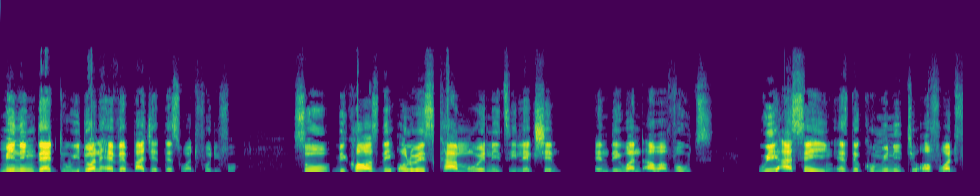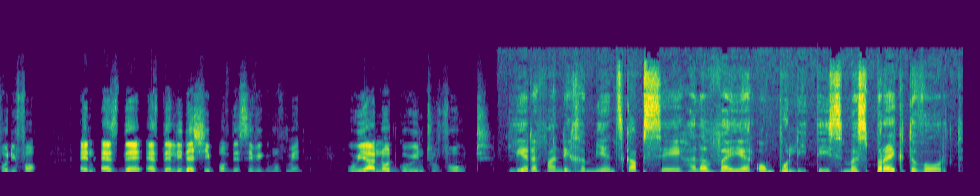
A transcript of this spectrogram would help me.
meaning that we don't have a budget that's what 44. So because they always come when it's election and they want our votes. We are saying as the community of what 44 and as the as the leadership of the civic movement we are not going to vote. Lede van die gemeenskap sê hulle weier om polities misbruik te word.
